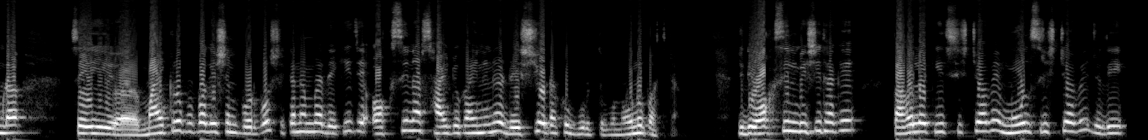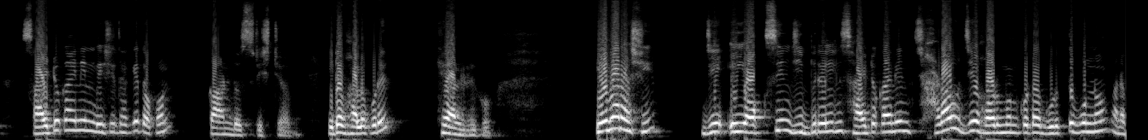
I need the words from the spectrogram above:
আমরা সেই মাইক্রো প্রপাগেশন পড়ব, সেখানে আমরা দেখি যে অক্সিন আর সাইটোকাইনিনের রেশিওটা খুব গুরুত্বপূর্ণ, অনুপাতটা। যদি অক্সিন বেশি থাকে, তাহলে কি সৃষ্টি হবে? মূল সৃষ্টি হবে। যদি সাইটোকাইনিন বেশি থাকে, তখন কাণ্ড সৃষ্টি হবে। এটা ভালো করে খেয়াল রেখো। এবার আসি যে এই অক্সিন জিব্রেলিন সাইটোকাইনিন ছাড়াও যে হরমোন কোটা গুরুত্বপূর্ণ মানে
